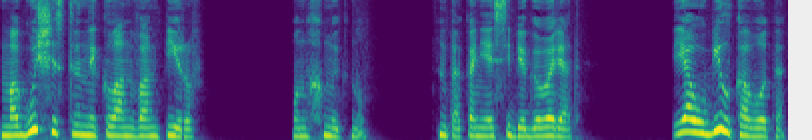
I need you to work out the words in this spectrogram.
Могущественный клан вампиров. Он хмыкнул. Так они о себе говорят. Я убил кого-то.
